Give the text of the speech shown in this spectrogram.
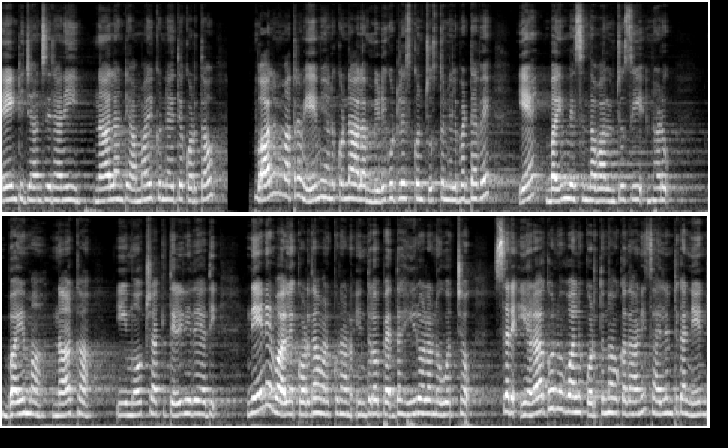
ఏంటి ఝాన్సీ రాణి నాలాంటి అమాయకున్నైతే కొడతావు? వాళ్ళని మాత్రం ఏమీ అనకుండా అలా మిడిగుడ్లేసుకొని చూస్తూ నిలబడ్డావే? ఏ? భయం వేసిందా వాళ్ళని చూసి? అన్నాడు. భయమా నాకా? ఈ మోక్షాకి తెలియనిదే అది. నేనే వాళ్ళని కొడదాం అనుకున్నాను ఇంతలో పెద్ద హీరోలా నువ్వు వచ్చావు. సరే ఎలాగో నువ్వు వాళ్ళని కొడుతున్నావు కదా అని సైలెంట్గా నేను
